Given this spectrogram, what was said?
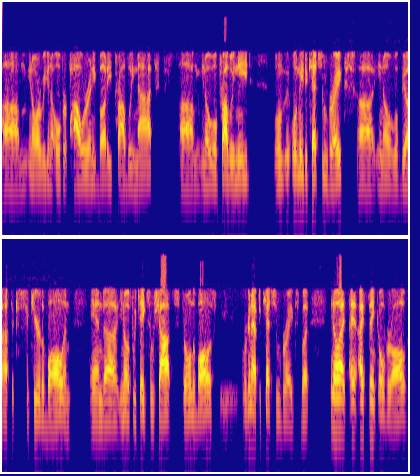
Um, you know, are we going to overpower anybody? Probably not. Um, you know, we'll probably need we'll we'll need to catch some breaks. Uh, you know, we'll be able to have to secure the ball and and, uh, you know, if we take some shots throwing the ball, if, we're going to have to catch some breaks. But, you know, I, I think overall,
